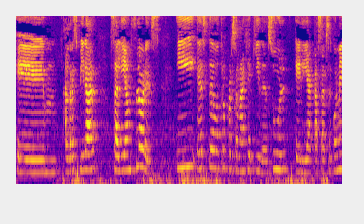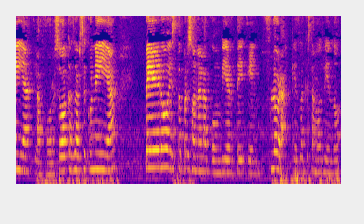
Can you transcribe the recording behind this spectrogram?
em, al respirar salían flores. Y este otro personaje aquí de azul quería casarse con ella, la forzó a casarse con ella, pero esta persona la convierte en Flora, que es la que estamos viendo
